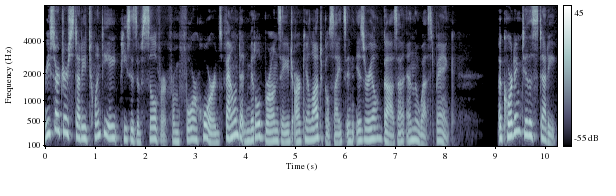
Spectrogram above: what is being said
Researchers studied 28 pieces of silver from four hoards found at Middle Bronze Age archaeological sites in Israel, Gaza, and the West Bank. According to the study,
